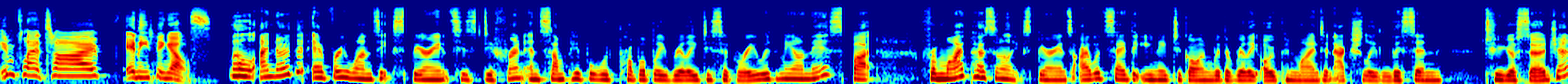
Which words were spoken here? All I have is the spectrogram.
implant type, anything else. Well, I know that everyone's experience is different, and some people would probably really disagree with me on this. But from my personal experience, I would say that you need to go in with a really open mind and actually listen to your surgeon.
